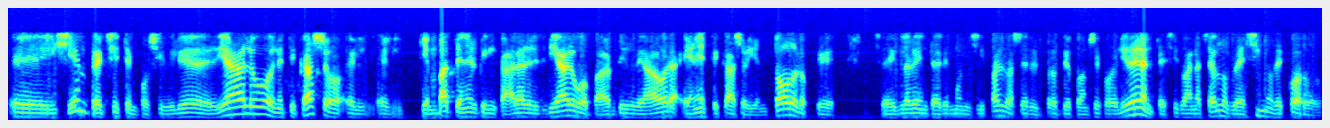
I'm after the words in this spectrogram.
Eh, y siempre existen posibilidades de diálogo, en este caso el, el, quien va a tener que encarar el diálogo a partir de ahora, en este caso y en todos los que se declara interés municipal va a ser el propio Consejo Deliberante, es decir, van a ser los vecinos de Córdoba.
